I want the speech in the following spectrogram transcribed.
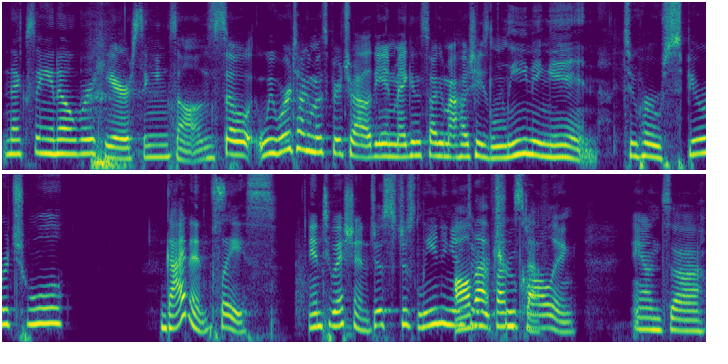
next thing you know, we're here singing songs. So we were talking about spirituality, and Megan's talking about how she's leaning in to her spiritual Guidance, place, intuition. just just leaning into All that true stuff. calling. And uh,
